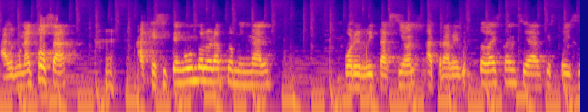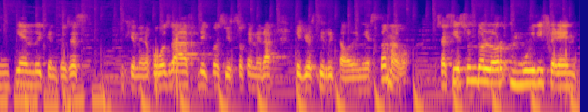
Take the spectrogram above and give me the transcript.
alguna cosa, a que si tengo un dolor abdominal por irritación a través de toda esta ansiedad que estoy sintiendo y que entonces genera jugos gástricos y esto genera que yo esté irritado de mi estómago. O sea, sí es un dolor muy diferente.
